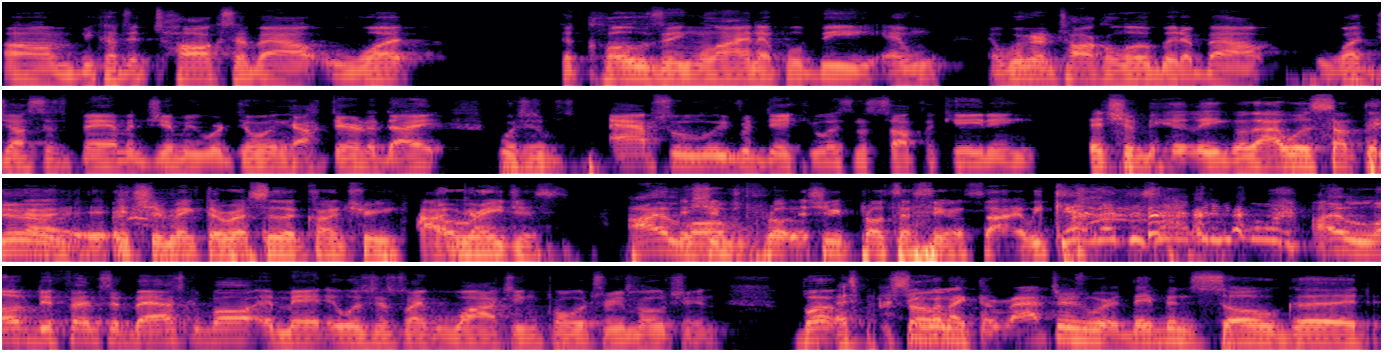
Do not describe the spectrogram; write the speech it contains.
um, because it talks about what the closing lineup will be, and and we're going to talk a little bit about what Justice Bam and Jimmy were doing out there tonight, which is absolutely ridiculous and suffocating. It should be illegal. That was something Dude. that it it should make the rest of the country outrageous. I They should, love pro, they should be protesting outside. We can't let this happen anymore. I love defensive basketball, and man, it was just like watching poetry in motion. But Especially so when like the Raptors were, they've been so good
